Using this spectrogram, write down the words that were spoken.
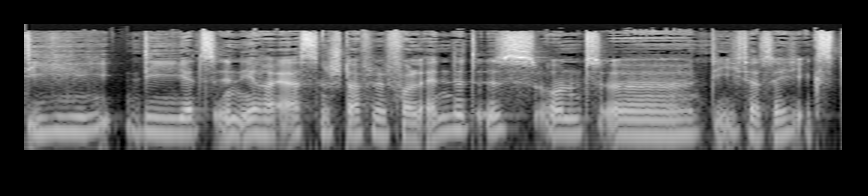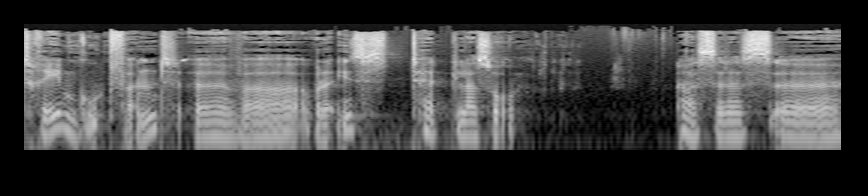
die, die jetzt in ihrer ersten Staffel vollendet ist und äh, die ich tatsächlich extrem gut fand, äh, war oder ist Ted Lasso. Hast du das, äh,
